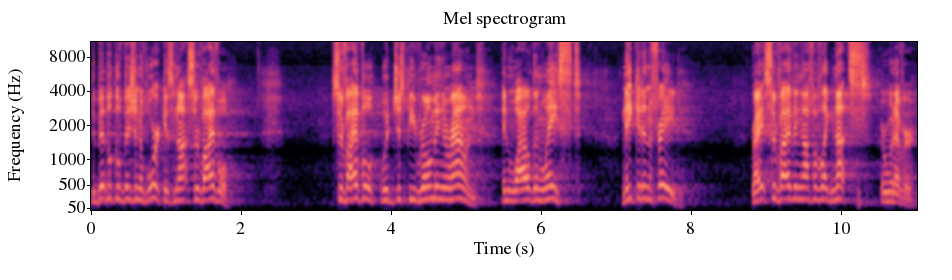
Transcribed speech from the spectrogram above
The biblical vision of work is not survival. Survival would just be roaming around in wild and waste, naked and afraid right? Surviving off of like nuts or whatever,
